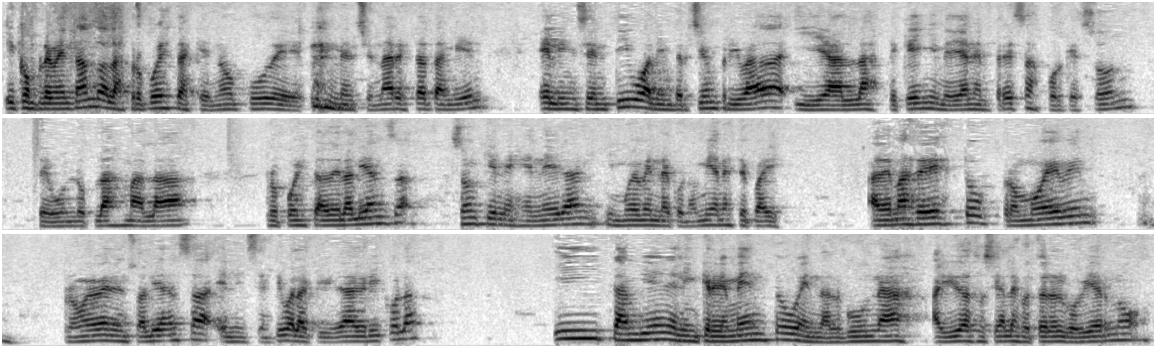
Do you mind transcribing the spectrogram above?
y complementando a las propuestas que no pude mencionar está también el incentivo a la inversión privada y a las pequeñas y medianas empresas porque son, según lo plasma la propuesta de la alianza, son quienes generan y mueven la economía en este país. Además de esto, promueven, promueven en su alianza el incentivo a la actividad agrícola y también el incremento en algunas ayudas sociales que otorga el gobierno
